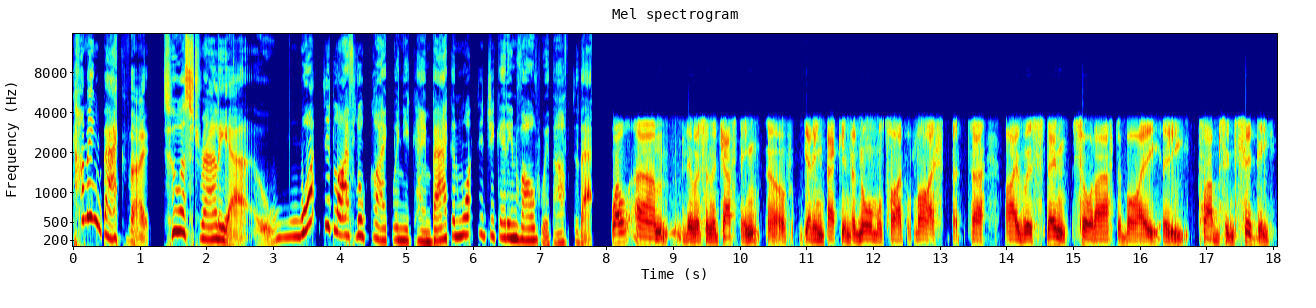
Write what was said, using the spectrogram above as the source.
Coming back though, to Australia, what did life look like when you came back and what did you get involved with after that? Well, um, there was an adjusting of getting back into normal type of life, but uh, I was then sought after by the clubs in Sydney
